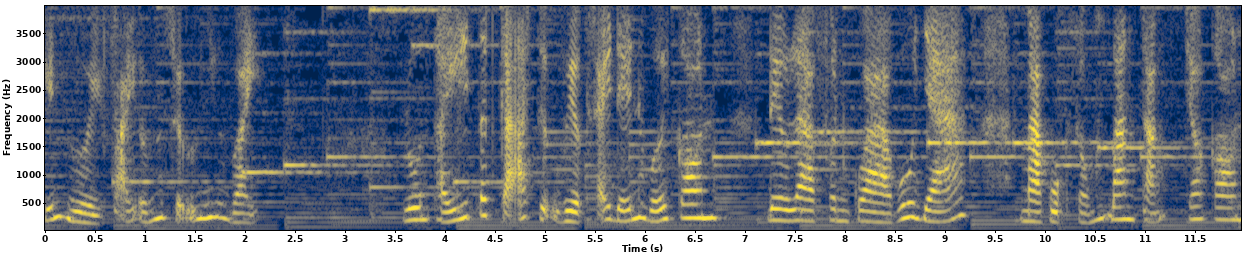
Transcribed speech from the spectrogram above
khiến người phải ứng xử như vậy luôn thấy tất cả sự việc xảy đến với con, đều là phần quà vô giá mà cuộc sống ban tặng cho con.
